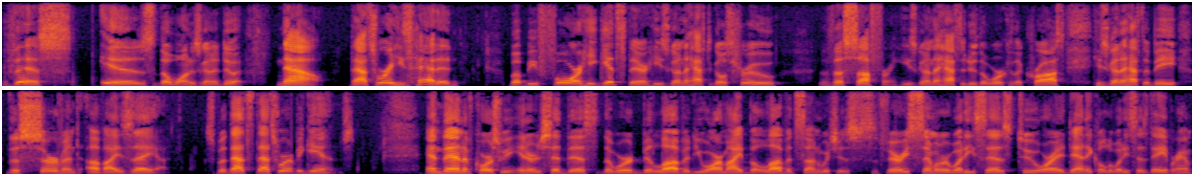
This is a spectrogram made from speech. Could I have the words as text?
This is the one who's going to do it. Now, that's where he's headed, but before he gets there, he's going to have to go through the suffering. He's going to have to do the work of the cross. He's going to have to be the servant of Isaiah. But that's, that's where it begins. And then, of course, we said this the word beloved, you are my beloved son, which is very similar to what he says to, or identical to what he says to Abraham.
